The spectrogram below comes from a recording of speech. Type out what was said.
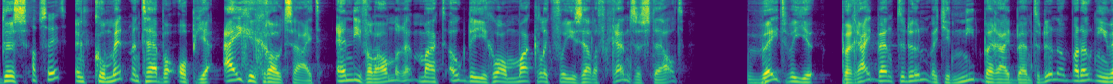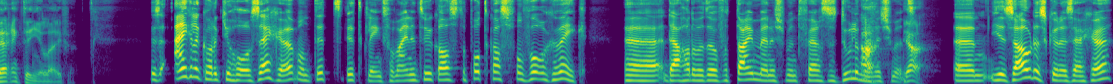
Dus Absoluut. een commitment hebben op je eigen grootsheid en die van anderen maakt ook dat je gewoon makkelijk voor jezelf grenzen stelt. Weet wat je bereid bent te doen, wat je niet bereid bent te doen, en wat ook niet werkt in je leven. Dus eigenlijk wat ik je hoor zeggen, want dit, dit klinkt voor mij natuurlijk als de podcast van vorige week. Eh, daar hadden we het over time management versus doelenmanagement. Ah, ja, Ehm, je zou dus kunnen zeggen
